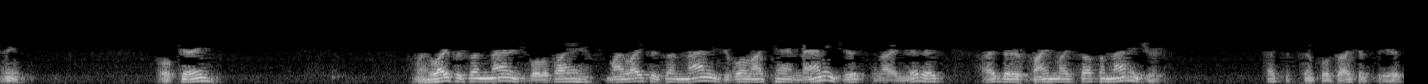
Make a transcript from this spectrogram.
Eh? Okay? My life is unmanageable. If I my life is unmanageable and I can't manage it, and I admit it, I'd better find myself a manager. That's as simple as I can see it.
